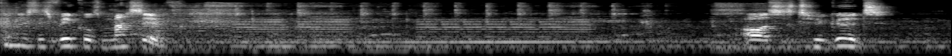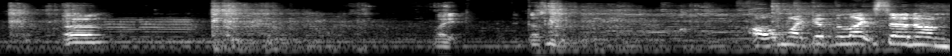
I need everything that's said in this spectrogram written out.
goodness, this vehicle's massive. Oh, this is too good. Um... Oh my god, the lights turn on!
